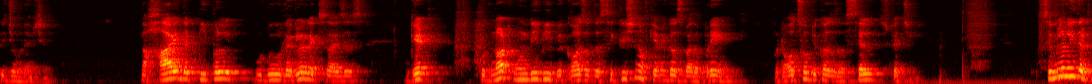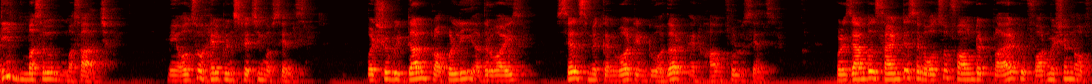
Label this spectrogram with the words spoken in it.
rejuvenation. The high that people who do regular exercises get could not only be because of the secretion of chemicals by the brain, but also because of the cell stretching. Similarly, the deep muscle massage may also help in stretching of cells, but should be done properly, otherwise, cells may convert into other and harmful cells. For example, scientists have also found that prior to formation of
